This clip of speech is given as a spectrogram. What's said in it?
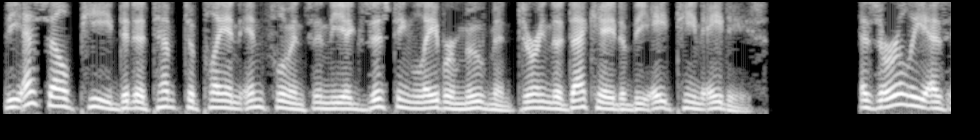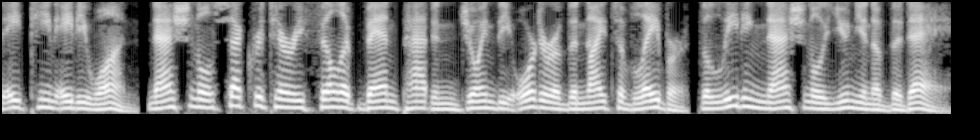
The SLP did attempt to play an influence in the existing labor movement during the decade of the 1880s. As early as 1881, National Secretary Philip Van Patten joined the Order of the Knights of Labor, the leading national union of the day.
